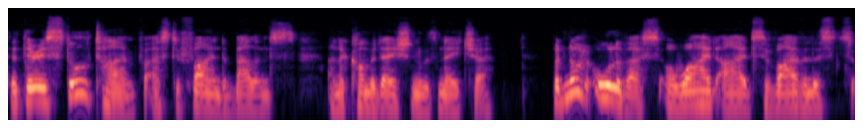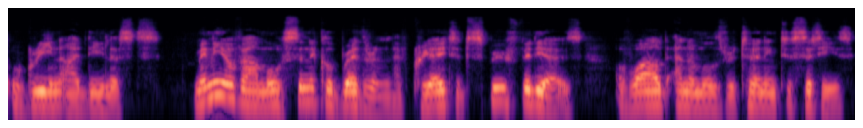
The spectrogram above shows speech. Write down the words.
That there is still time for us to find a balance and accommodation with nature? But not all of us are wide-eyed survivalists or green idealists. Many of our more cynical brethren have created spoof videos of wild animals returning to cities,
